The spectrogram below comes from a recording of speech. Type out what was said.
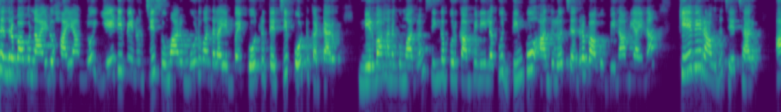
చంద్రబాబు నాయుడు హయాంలో ఏడీబీ నుంచి సుమారు మూడు వందల ఎనభై కోట్లు తెచ్చి పోర్టు కట్టారు. నిర్వహణకు మాత్రం సింగపూర్ కంపెనీలకు దింపు అందులో చంద్రబాబు బినామీ అయిన కేవీ రావును చేర్చారు. ఆ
